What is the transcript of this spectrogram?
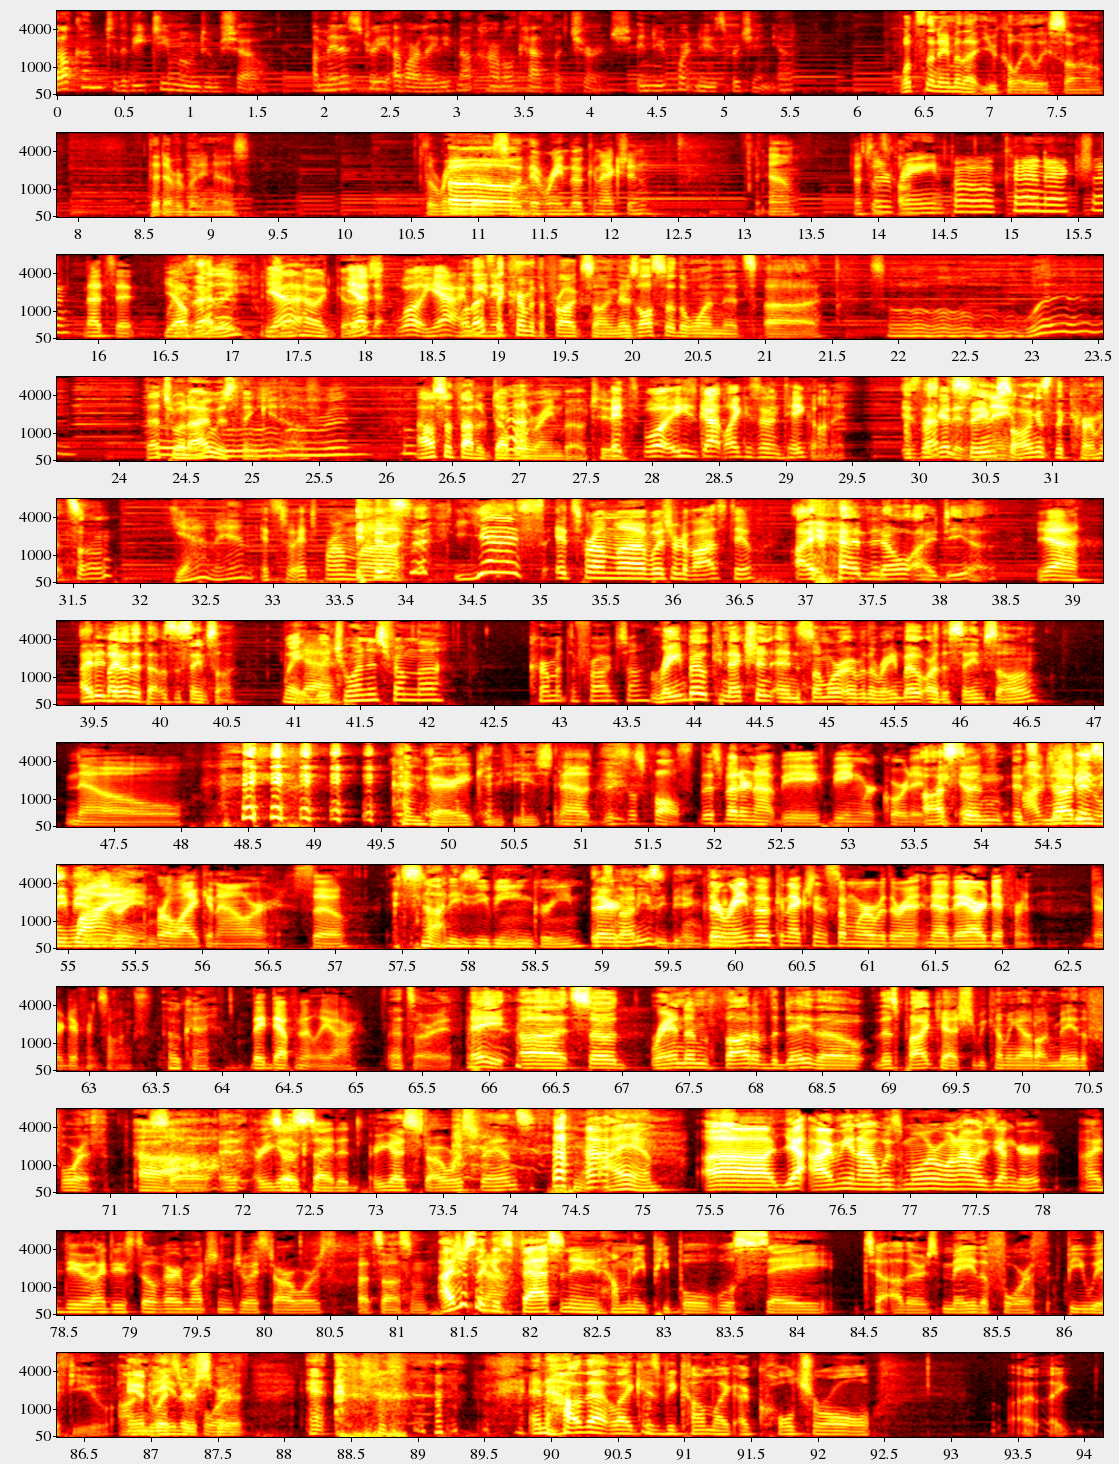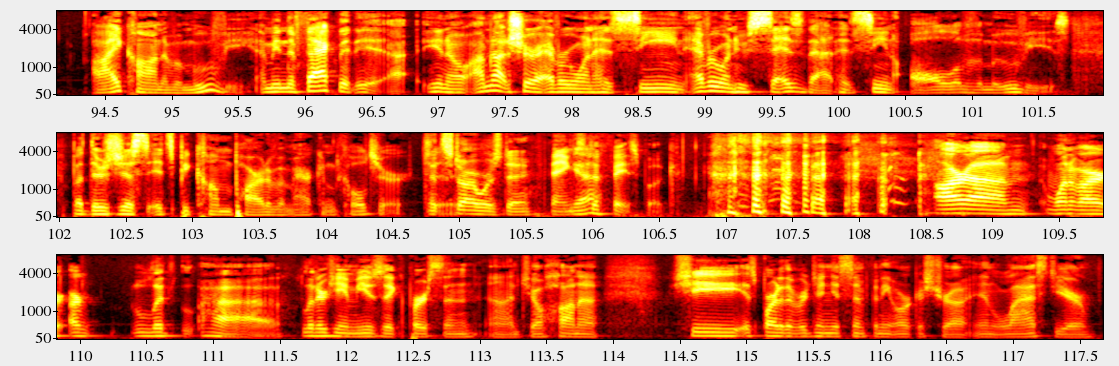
Welcome to the Vici Mundum Show, a ministry of Our Lady of Mount Carmel Catholic Church in Newport News, Virginia. What's the name of that ukulele song that everybody knows? The Rainbow oh, song. the Rainbow Connection. Yeah, that's what it's called. Rainbow Connection. That's it. Yep. Is that Really? it? Is yeah. that how it goes? Yeah. that- well, yeah. I Well, mean, that's the it's- Kermit the Frog song. There's also the one that's uh, somewhere. That's what I was thinking of. of. I also thought of Double Yeah. Rainbow too. It's well, he's got like his own take on it. Is that the same name. song as the Kermit song? Yeah, man. It's it's from. Uh, Is it? Yes, it's from uh, Wizard of Oz too. I had no idea. Yeah. I didn't But- know that that was the same song. Wait, Yeah. which one is from the Kermit the Frog song? Rainbow Connection and Somewhere Over the Rainbow are the same song. No. I'm very confused. No, this is false. This better not be being recorded. Austin, it's I've just not been easy being lying green. for like an hour. So It's not easy being green. It's They're- not easy being green. the. Rainbow Connection is somewhere over the rain. No, they are different. They're different songs. Okay. They definitely are. That's all right. Hey, uh, so random thought of the day though. This podcast should be coming out on May the fourth. Ah, so, and are you so guys excited. Are you guys Star Wars fans? I am. Uh, yeah. I mean, I was more when I was younger. I do. I do still very much enjoy Star Wars. That's awesome. I just think Yeah. it's fascinating how many people will say to others, "May the Fourth be with you," on And May with the your 4th. spirit. and and how that like has become like a cultural uh, like icon of a movie. I mean, the fact that it, uh, you know, I'm not sure everyone has seen everyone who says that has seen all of the movies, but there's just it's become part of American culture. to- It's Star Wars Day. Thanks Yeah. to Facebook. our um, one of our our lit, uh, liturgy and music person, uh, Johanna, she is part of the Virginia Symphony Orchestra, and last year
